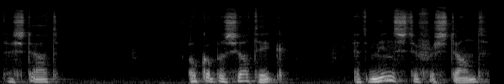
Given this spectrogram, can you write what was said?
Er staat, ook al bezat ik het minste verstand,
